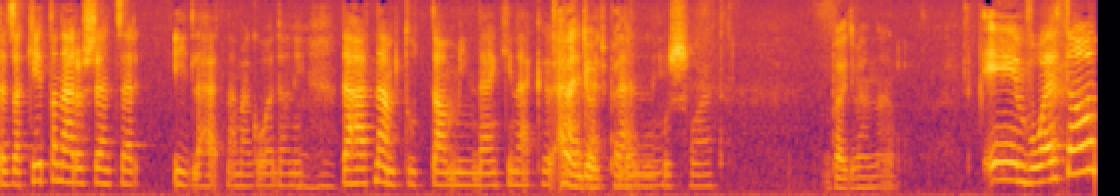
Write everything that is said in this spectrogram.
Tehát ez a két tanáros rendszer így lehetne megoldani. Uh-huh. De hát nem tudtam mindenkinek Hány gyógypedagógus tenni. volt? Vagy benne? Én voltam,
